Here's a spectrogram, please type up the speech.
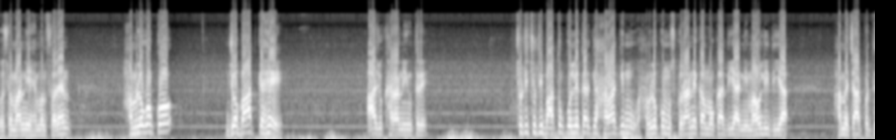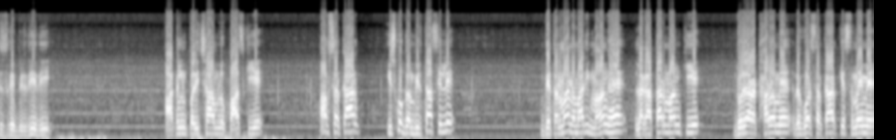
उसमें माननीय हेमंत सोरेन, हम लोगों को जो बात कहे, आज वो खरा नहीं उतरे। छोटी छोटी बातों को लेकर के हालाँकि हम लोग को मुस्कुराने का मौका दिया, नियमावली दिया, हमें चार प्रतिशत की वृद्धि दी। आकलन परीक्षा हम लोग पास किए। अब सरकार इसको गंभीरता से ले वेतनमान हमारी मांग है, लगातार मांग किए। 2018 में रघुवर सरकार के समय में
